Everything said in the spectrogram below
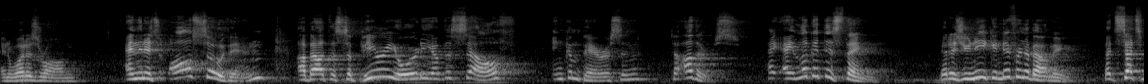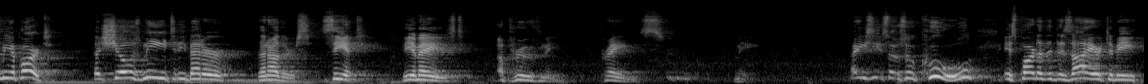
and what is wrong. And then it's also then about the superiority of the self in comparison to others. Hey, hey, look at this thing that is unique and different about me, that sets me apart, that shows me to be better than others. See it, be amazed, approve me, praise me. Right, you see, so, so cool is part of the desire to be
